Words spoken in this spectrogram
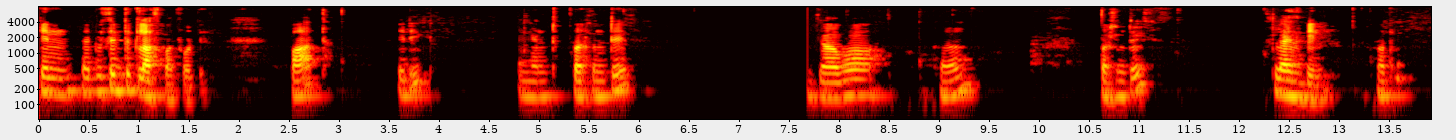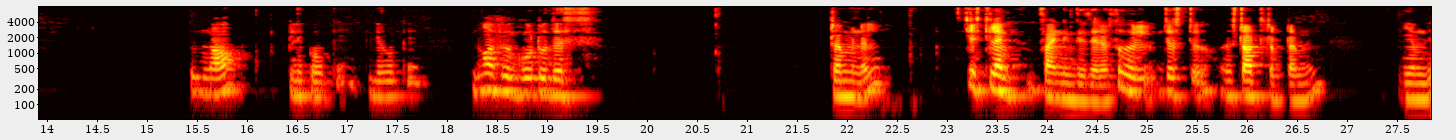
can that we set the class path for this. Path edit and percentage java home percentage slash bin okay? So now click ok click ok. Now if you go to this terminal still i'm finding this error so we'll just uh, start the terminal cmd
